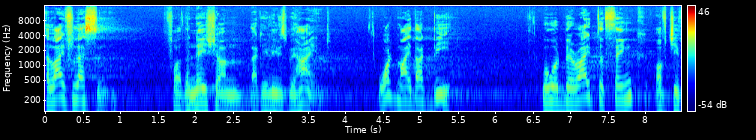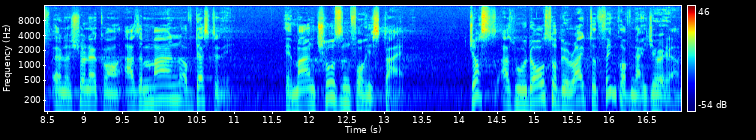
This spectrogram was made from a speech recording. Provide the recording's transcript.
a life lesson for the nation that he leaves behind. What might that be? We would be right to think of Chief Ernest Shonekan as a man of destiny, a man chosen for his time, just as we would also be right to think of Nigeria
